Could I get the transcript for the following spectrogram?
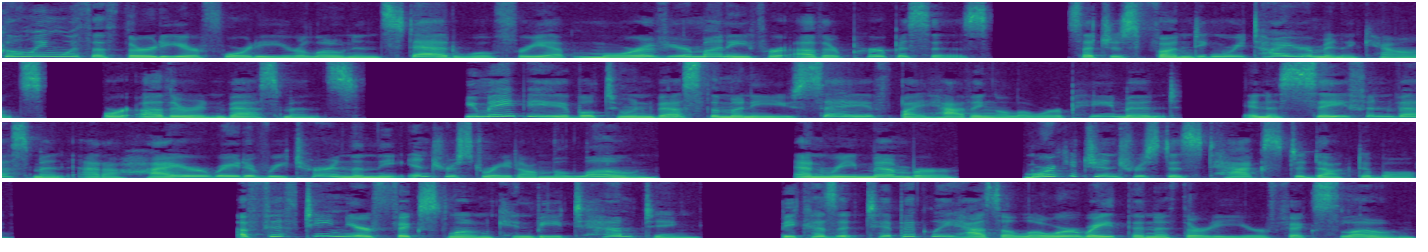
going with a 30 or 40 year loan instead will free up more of your money for other purposes, such as funding retirement accounts or other investments. You may be able to invest the money you save by having a lower payment in a safe investment at a higher rate of return than the interest rate on the loan. And remember, mortgage interest is tax deductible. A 15 year fixed loan can be tempting because it typically has a lower rate than a 30 year fixed loan,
